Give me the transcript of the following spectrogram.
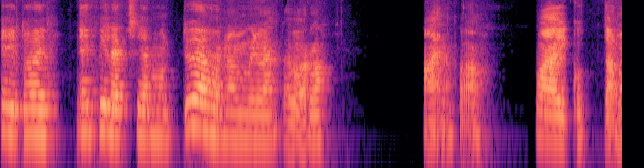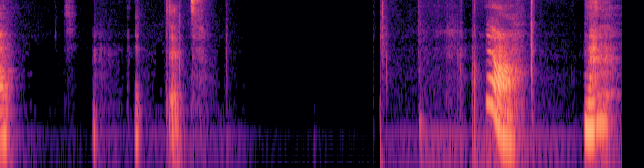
Ei toi epilepsia mun työhön on millään tavalla ainakaan vaikuttanut. Et, et. Joo.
